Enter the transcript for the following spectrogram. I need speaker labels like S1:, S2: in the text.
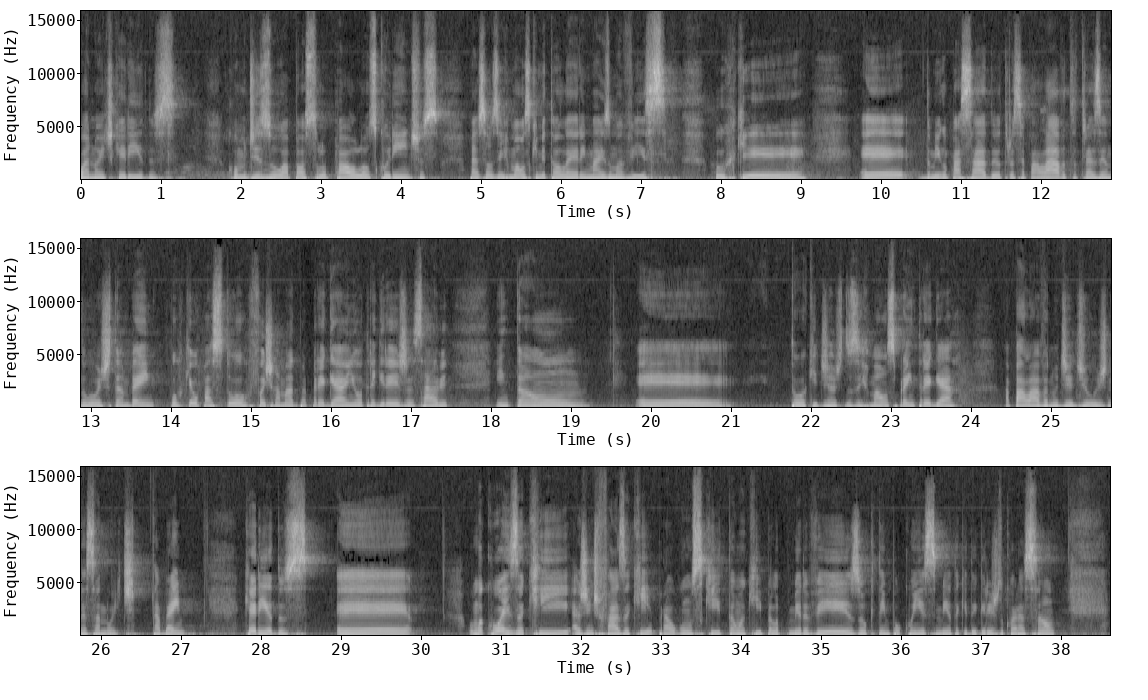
S1: Boa noite, queridos. Como diz o apóstolo Paulo aos Coríntios, peço aos irmãos que me tolerem mais uma vez, porque é, domingo passado eu trouxe a palavra, estou trazendo hoje também, porque o pastor foi chamado para pregar em outra igreja, sabe? Então, estou é, aqui diante dos irmãos para entregar a palavra no dia de hoje, nessa noite, tá bem? Queridos, é, uma coisa que a gente faz aqui, para alguns que estão aqui pela primeira vez ou que têm pouco conhecimento aqui da Igreja do Coração,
